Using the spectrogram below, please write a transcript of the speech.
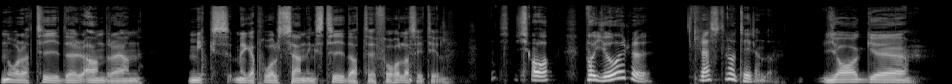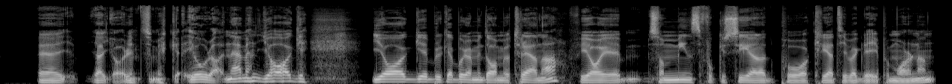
några tider andra än Mix Megapols sändningstid att eh, förhålla sig till. Ja, vad gör du resten av tiden då? Jag, eh, eh, jag gör inte så mycket. Jo då, nej men jag, jag brukar börja min dag med att träna, för jag är som minst fokuserad på kreativa grejer på morgonen.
